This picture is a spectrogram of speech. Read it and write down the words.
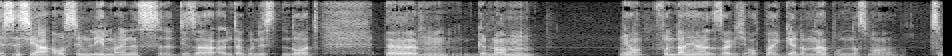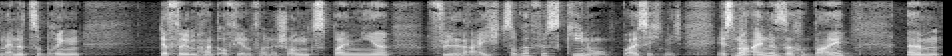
es ist ja aus dem Leben eines äh, dieser Antagonisten dort ähm, genommen. Ja, von daher sage ich auch bei Get 'em Up, um das mal zum Ende zu bringen, der Film hat auf jeden Fall eine Chance bei mir, vielleicht sogar fürs Kino, weiß ich nicht. Ist nur eine Sache bei, ähm,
